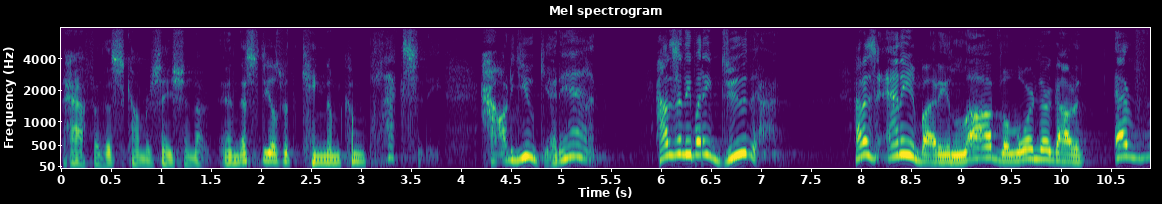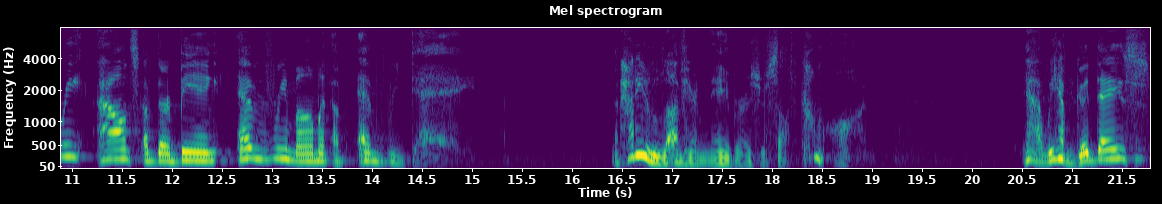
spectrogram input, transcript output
half of this conversation, and this deals with kingdom complexity. How do you get in? How does anybody do that? How does anybody love the Lord their God with every ounce of their being, every moment of every day? And how do you love your neighbor as yourself? Come on. Yeah, we have good days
